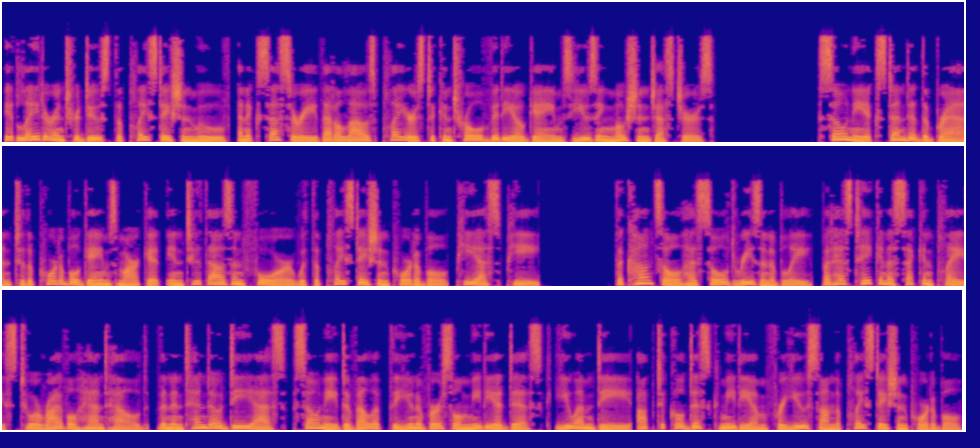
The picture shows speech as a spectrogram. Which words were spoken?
It later introduced the PlayStation Move, an accessory that allows players to control video games using motion gestures. Sony extended the brand to the portable games market in 2004 with the PlayStation Portable PSP. The console has sold reasonably, but has taken a second place to a rival handheld, the Nintendo DS. Sony developed the Universal Media Disc (UMD) optical disc medium for use on the PlayStation Portable.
